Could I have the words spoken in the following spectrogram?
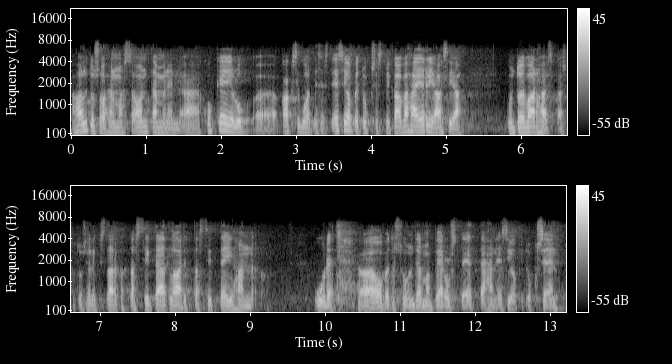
hallitusohjelmassa on tämmöinen äh, kokeilu äh, kaksivuotisesta esiopetuksesta, mikä on vähän eri asia kuin tuo varhaiskasvatus. Eli se tarkoittaa sitä, että laadittaisiin sitten ihan uudet opetussuunnitelman perusteet tähän esiopetukseen –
